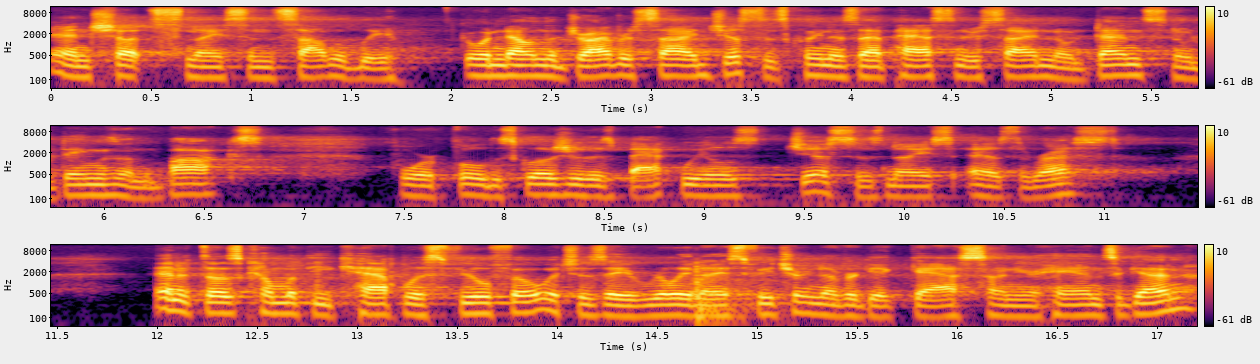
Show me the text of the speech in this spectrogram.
and shuts nice and solidly. Going down the driver's side, just as clean as that passenger side. No dents, no dings on the box. For full disclosure, this back wheel is just as nice as the rest. And it does come with the capless fuel fill, which is a really nice feature. Never get gas on your hands again.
